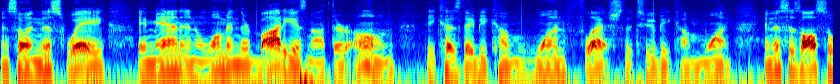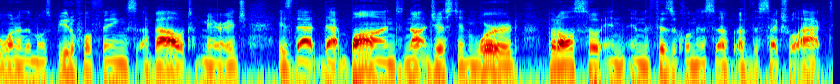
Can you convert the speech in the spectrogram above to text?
And so, in this way, a man and a woman, their body is not their own because they become one flesh. The two become one. And this is also one of the most beautiful things about marriage is that that bond not just in word but also in, in the physicalness of, of the sexual act.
